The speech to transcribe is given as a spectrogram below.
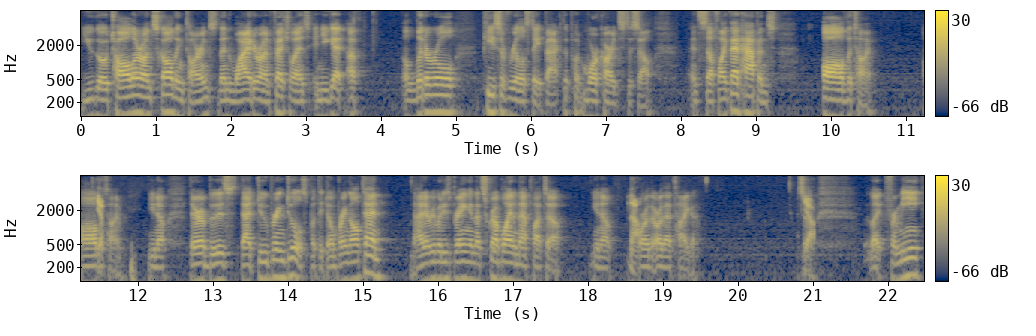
you go taller on Scalding Tarns, than wider on Fetch Lands, and you get a, a literal piece of real estate back to put more cards to sell. And stuff like that happens all the time. All Yep. the time. You know, there are booths that do bring duels, but they don't bring all 10. Not everybody's bringing that Scrubland in that plateau, you know, No. or, or that taiga. So, Yeah. like, for me,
